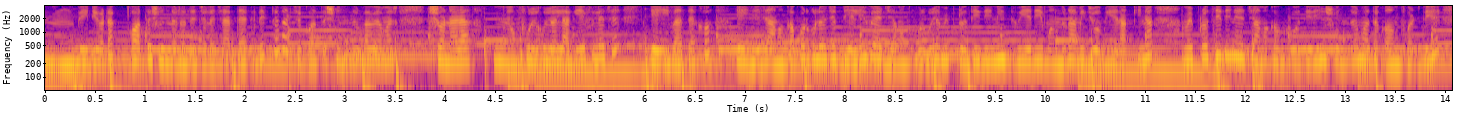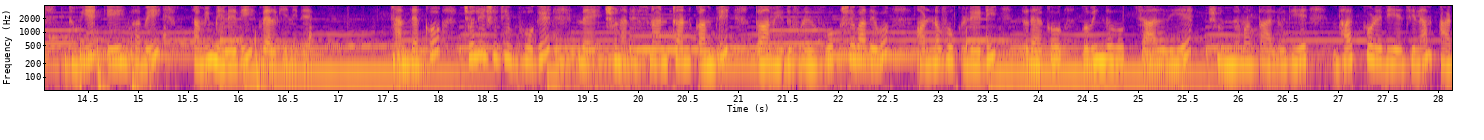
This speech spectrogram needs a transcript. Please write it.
উম, ভিডিওটা কত সুন্দর হতে চলেছে। আর দেখে, দেখতে পাচ্ছ কত সুন্দরভাবে আমার সোনারা ফুলগুলো লাগিয়ে ফেলেছে। এইবার দেখো, এই যে জামা কাপড়গুলো যে ডেলি জামা কাপড়গুলো আমি প্রতিদিনই ধুয়ে দিই। বন্ধুরা, আমি জমিয়ে রাখি না। আমি প্রতিদিনের জামা কাপড় প্রতিদিন সুন্দর মতো কমফোর্ট দিয়ে ধুয়ে এইভাবেই আমি মেলে দিই ব্যালকনিতে আর দেখো, চলে এসেছি ভোগে। দে- সোনাদের স্নান টান কমপ্লিট তো আমি দুপুরের ভোগ সেবা দেবো। অন্নভোগ রেডি তো দেখো, গোবিন্দভোগ চাল দিয়ে, সুন্দর মতো আলু দিয়ে ভাত করে দিয়েছিলাম। আর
